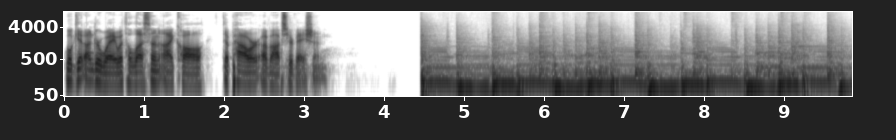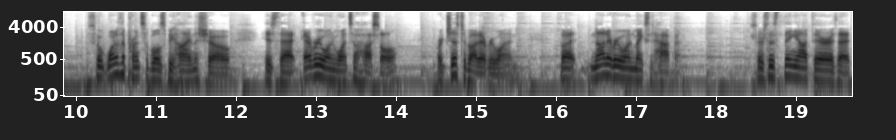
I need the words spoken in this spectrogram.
we'll get underway with a lesson I call The Power of Observation. So, one of the principles behind the show is that everyone wants a hustle or just about everyone, but not everyone makes it happen. So there's this thing out there that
